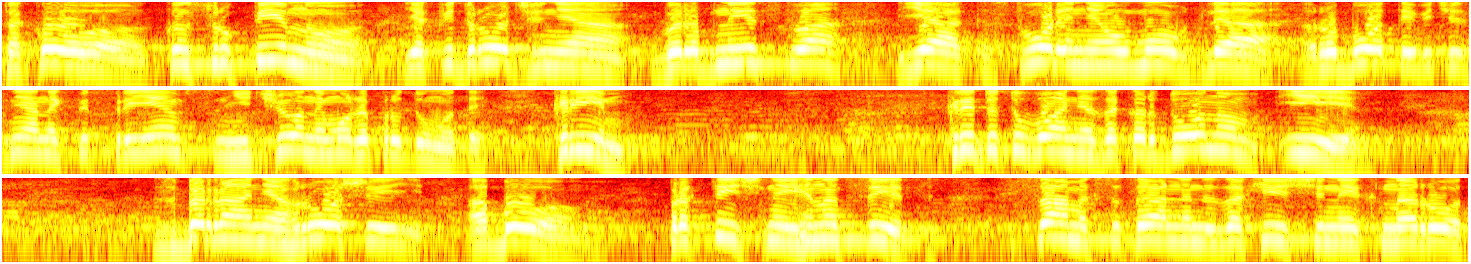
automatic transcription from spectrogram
такого конструктивного, як відродження виробництва, як створення умов для роботи вітчизняних підприємств, нічого не може продумати, крім кредитування за кордоном і збирання грошей або практичний геноцид самих соціально незахищених народ,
